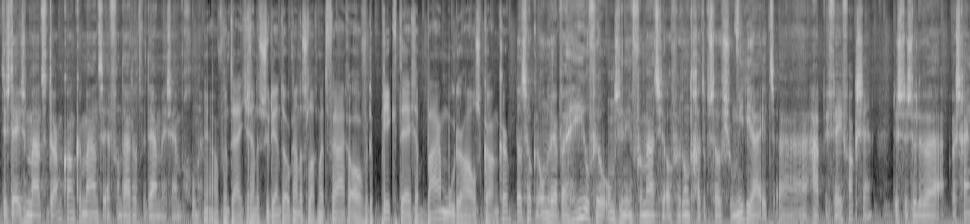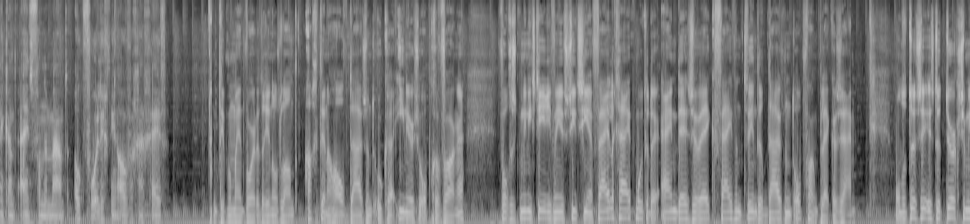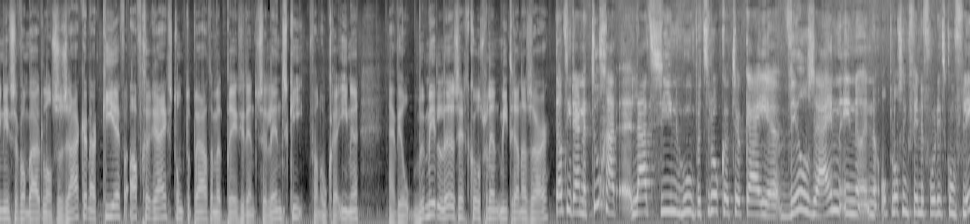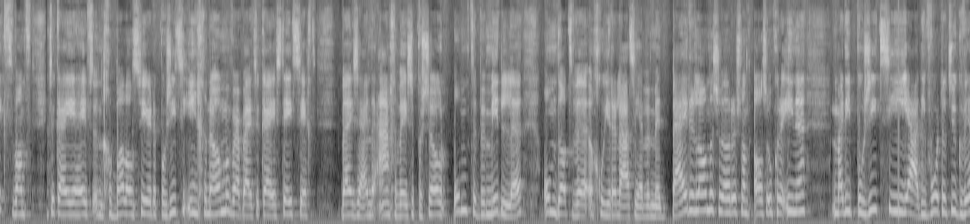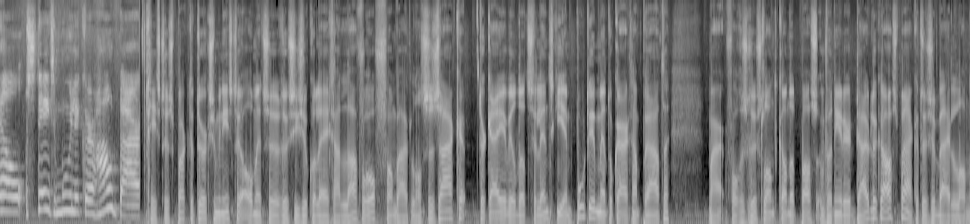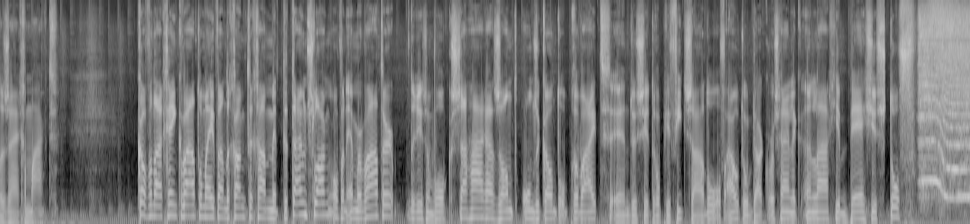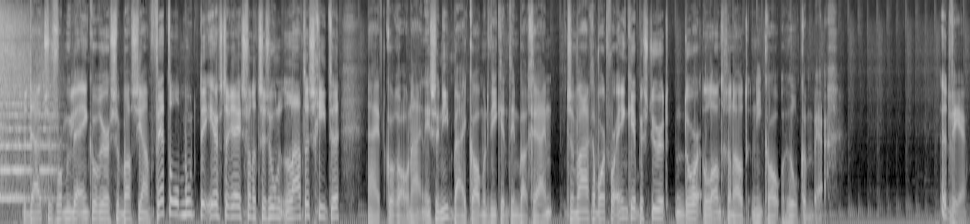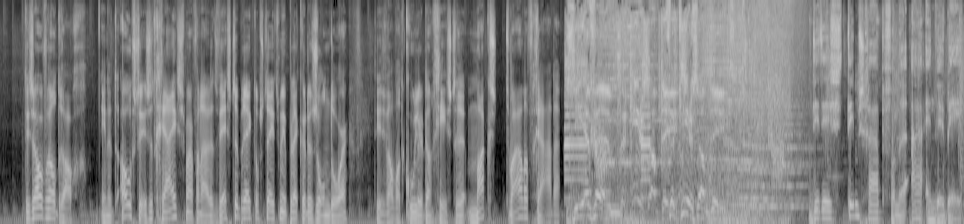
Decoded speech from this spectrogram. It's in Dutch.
Het is deze maand darmkankermaand en vandaar dat we daarmee zijn begonnen. Ja, over een tijdje gaan de studenten ook aan de slag met vragen over de prik tegen baarmoederhalskanker. Dat is ook een onderwerp waar heel veel onzininformatie over rondgaat op social media, het uh, HPV-vaccin. Dus daar zullen we waarschijnlijk aan het eind van de maand ook voorlichting over gaan geven. Op dit moment worden er in ons land 8.500 Oekraïners opgevangen. Volgens het ministerie van Justitie en Veiligheid moeten er eind deze week 25.000 opvangplekken zijn. Ondertussen is de Turkse minister van Buitenlandse Zaken naar Kiev afgereisd om te praten met president Zelensky van Oekraïne. Hij wil bemiddelen, zegt correspondent Mitra Nazar. Dat hij daar naartoe gaat eh, laat zien hoe betrokken Turkije wil zijn in een oplossing vinden voor dit conflict. Want Turkije heeft een gebalanceerde positie ingenomen waarbij Turkije steeds zegt wij zijn de aangewezen persoon om te bemiddelen. Omdat we een goede relatie hebben met beide landen, zowel Rusland als Oekraïne. Maar die positie ja, die wordt natuurlijk wel steeds moeilijker houdbaar. Gisteren sprak de Turkse minister al met zijn Russische collega Lavrov van Buitenlandse Zaken. Turkije wil dat Zelensky en Poetin met elkaar gaan praten. Maar volgens Rusland kan dat pas wanneer er duidelijke afspraken tussen beide landen zijn gemaakt. Kan vandaag geen kwaad om even aan de gang te gaan met de tuinslang of een emmer water. Er is een wolk Sahara-zand onze kant op gewaaid. En dus zit er op je fietszadel of autodak waarschijnlijk een laagje beige stof. De Duitse Formule 1-coureur Sebastian Vettel moet de eerste race van het seizoen laten schieten. Hij heeft corona en is er niet bij komend weekend in Bahrein. Zijn wagen wordt voor één keer bestuurd door landgenoot Nico Hulkenberg. Het weer. Het is overal droog. In het oosten is het grijs, maar vanuit het westen breekt op steeds meer plekken de zon door. Het is wel wat koeler dan gisteren, max 12 graden. ZFM, verkeersupdate. verkeersupdate. Dit is Tim Schaap van de ANWB.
